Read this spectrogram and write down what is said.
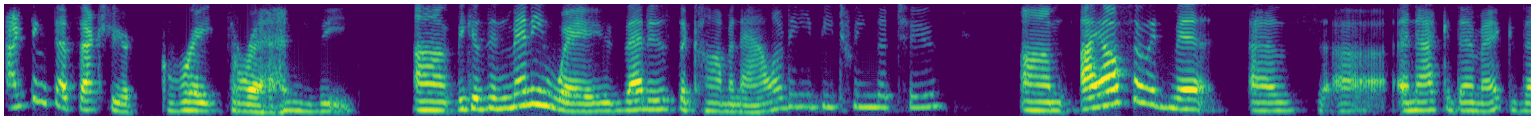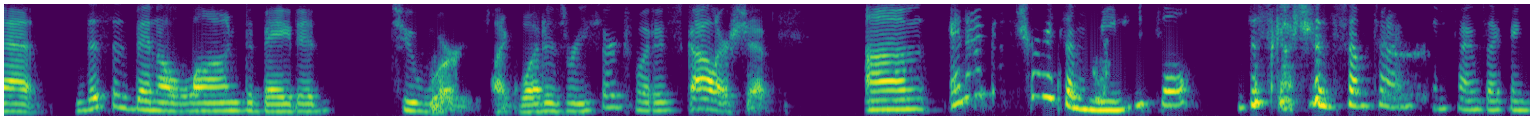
I think that's actually a great thread, Z, uh, because in many ways that is the commonality between the two. Um, I also admit, as uh, an academic, that this has been a long debated two words like what is research what is scholarship? Um, and i'm not sure it's a meaningful discussion sometimes. Sometimes i think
